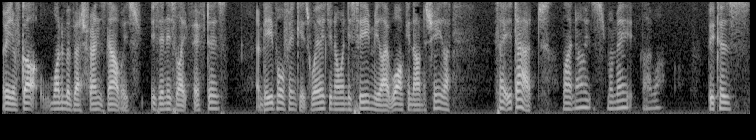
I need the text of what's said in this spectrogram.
I mean, I've got one of my best friends now. is is in his late fifties, and people think it's weird, you know, when they see me like walking down the street, like, is that your dad? I'm like, no, it's my mate. Like, what? Because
